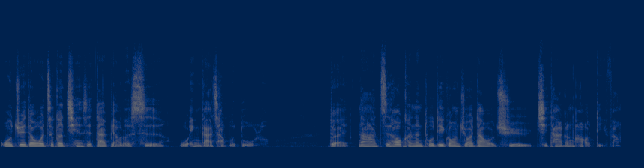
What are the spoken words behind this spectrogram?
我觉得我这个签是代表的是我应该差不多了。”对，那之后可能土地公就会带我去其他更好的地方。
